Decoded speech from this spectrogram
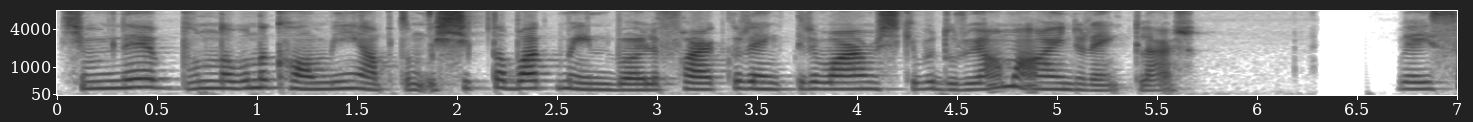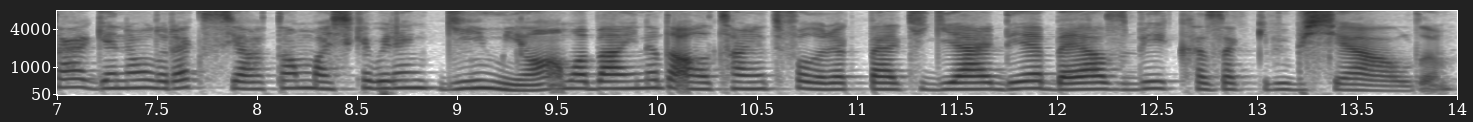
Şimdi bununla bunu kombin yaptım. Işıkta bakmayın böyle farklı renkleri varmış gibi duruyor ama aynı renkler. Veysel genel olarak siyahtan başka bir renk giymiyor ama ben yine de alternatif olarak belki giyer diye beyaz bir kazak gibi bir şey aldım.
